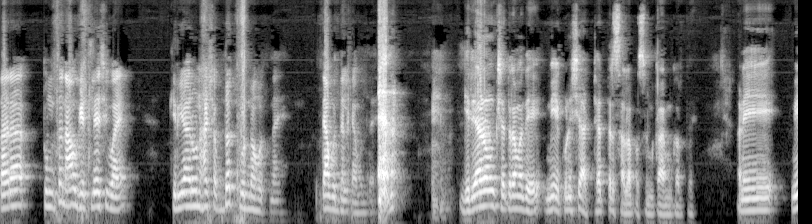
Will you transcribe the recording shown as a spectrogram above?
तर तुमचं नाव घेतल्याशिवाय गिर्यारोहण हा शब्दच पूर्ण होत नाही. त्याबद्दल काय बोलताय? गिर्यारोहण क्षेत्रामध्ये मी एकोणीसशे अठ्ठ्याहत्तर सालापासून काम करतोय. आणि मी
